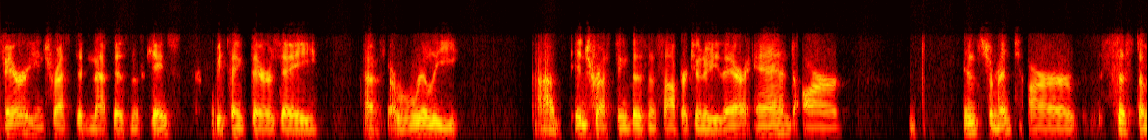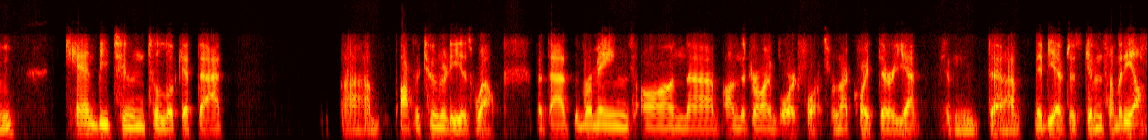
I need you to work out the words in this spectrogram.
very interested in that business case. We think there's a, a, a really uh, interesting business opportunity there, and our instrument, our system, can be tuned to look at that uh, opportunity as well. But that remains on uh, on the drawing board for us. We're not quite there yet, and uh, maybe I've just given somebody else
